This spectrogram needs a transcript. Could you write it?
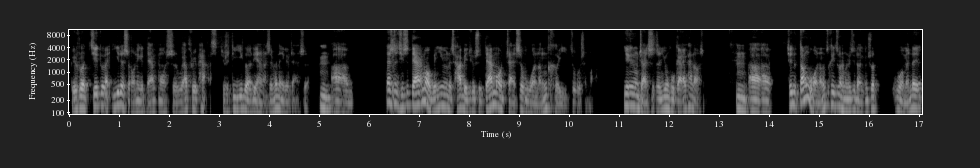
比如说阶段一的时候，那个 demo 是 Web3 Pass，就是第一个链上身份的一个展示。嗯啊，但是其实 demo 跟应用的差别就是 demo 展示我能可以做什么，应用展示用户该看到什么。嗯啊，其实当我能可以做什么，就等于说我们的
